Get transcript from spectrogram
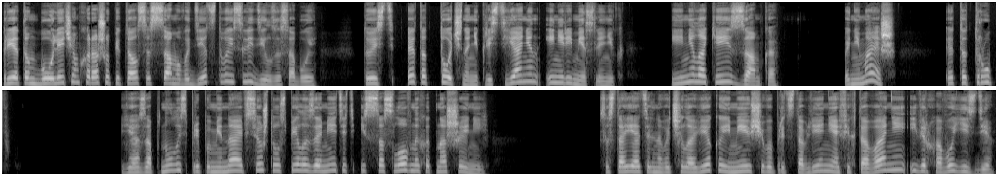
при этом более чем хорошо питался с самого детства и следил за собой. То есть это точно не крестьянин и не ремесленник и не лакей из замка. Понимаешь, это труп... Я запнулась, припоминая все, что успела заметить из сословных отношений. Состоятельного человека, имеющего представление о фехтовании и верховой езде.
